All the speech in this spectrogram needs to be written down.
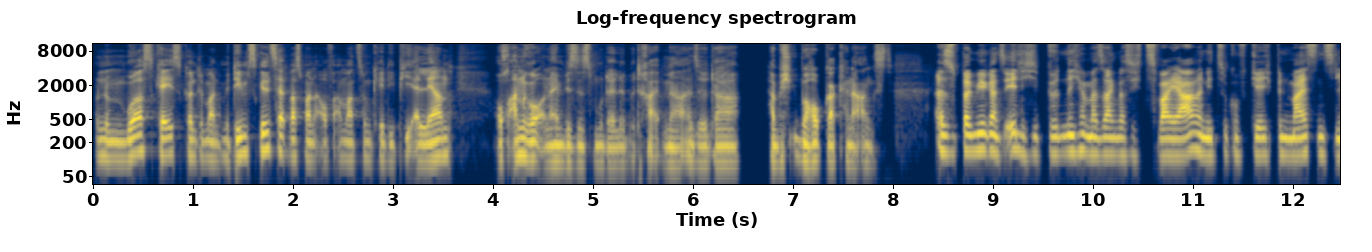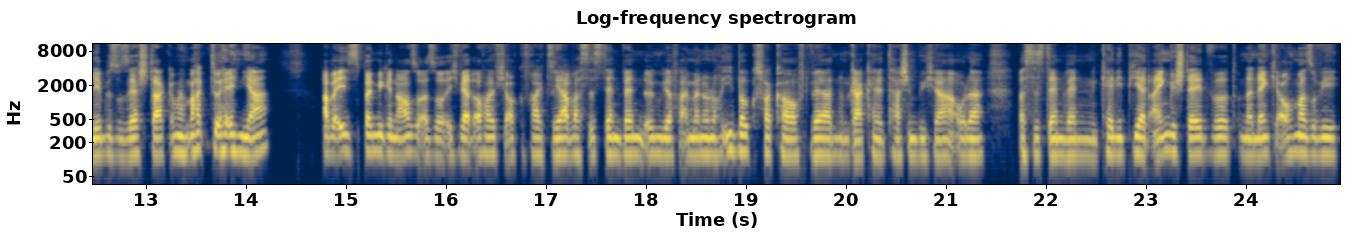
und im Worst Case könnte man mit dem Skillset, was man auf Amazon KDP erlernt, auch andere Online-Business-Modelle betreiben. Ja, also da habe ich überhaupt gar keine Angst. Also bei mir ganz ähnlich. Ich würde nicht einmal sagen, dass ich zwei Jahre in die Zukunft gehe. Ich bin meistens, lebe so sehr stark in meinem aktuellen Jahr. Aber ist bei mir genauso. Also ich werde auch häufig auch gefragt, so ja, was ist denn, wenn irgendwie auf einmal nur noch E-Books verkauft werden und gar keine Taschenbücher? Oder was ist denn, wenn KDP halt eingestellt wird? Und dann denke ich auch immer so wie,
